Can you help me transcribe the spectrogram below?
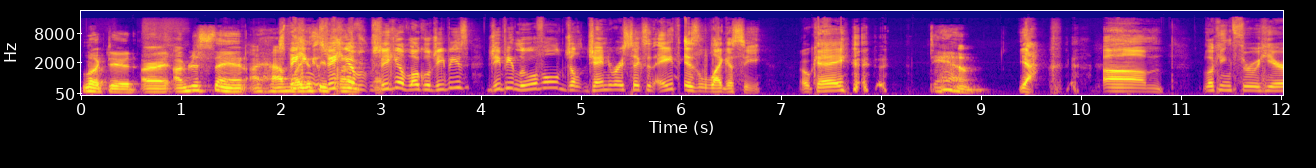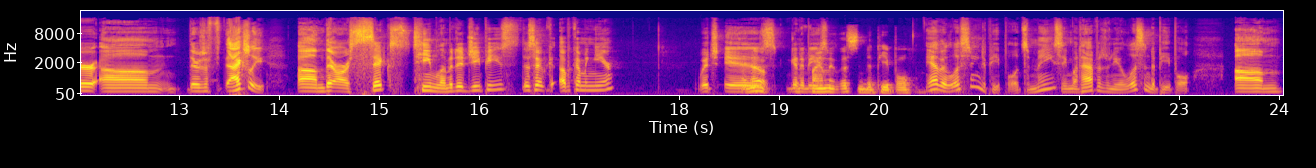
Look, dude. All right, I'm just saying. I have Speaking, Legacy speaking of speaking of local GPs, GP Louisville, J- January sixth and eighth is Legacy. Okay, Damn. yeah. Um, looking through here, um, there's a, actually um, there are six team limited GPs this upcoming year, which is going to be finally listen to people. Yeah, they're listening to people. It's amazing what happens when you listen to people. Um,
